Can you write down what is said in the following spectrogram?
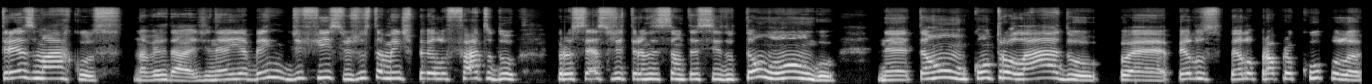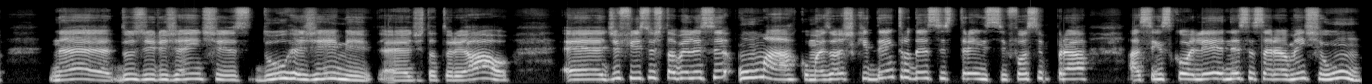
três marcos, na verdade, né? E é bem difícil, justamente pelo fato do processo de transição ter sido tão longo, né, tão controlado é, pelos, pela própria cúpula né, dos dirigentes do regime é, ditatorial, é difícil estabelecer um marco, mas eu acho que dentro desses três, se fosse para assim escolher necessariamente um,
